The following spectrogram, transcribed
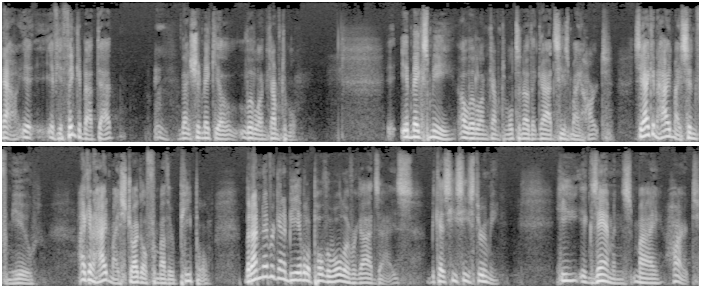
Now, if you think about that, that should make you a little uncomfortable. It makes me a little uncomfortable to know that God sees my heart. See, I can hide my sin from you, I can hide my struggle from other people, but I'm never going to be able to pull the wool over God's eyes because He sees through me. He examines my heart.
